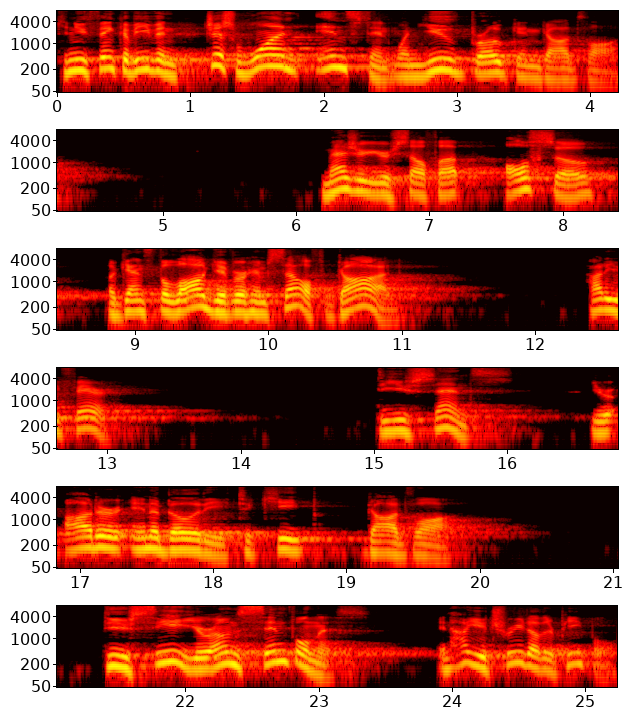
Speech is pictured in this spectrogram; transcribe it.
Can you think of even just one instant when you've broken God's law? Measure yourself up also against the lawgiver himself, God. How do you fare? Do you sense your utter inability to keep God's law? Do you see your own sinfulness in how you treat other people?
